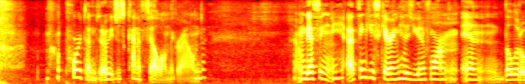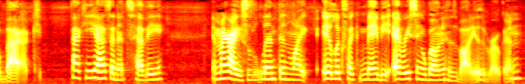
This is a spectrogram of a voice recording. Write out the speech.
poor Tanjiro. He just kind of fell on the ground. I'm guessing, I think he's carrying his uniform in the little backpack he has, and it's heavy. And my guy is limping like, it looks like maybe every single bone in his body is broken.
